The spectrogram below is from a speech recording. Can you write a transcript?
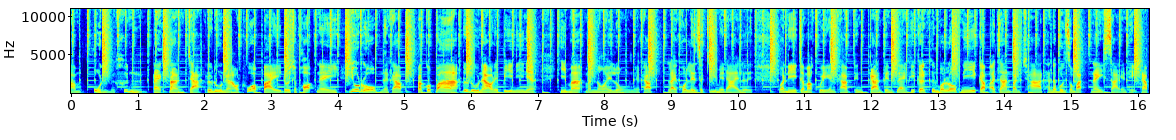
ามอุ่นขึ้น แตกต่างจากฤดูหนาวทั่วไป โดยเฉพาะในยุโรปนะครับ ปรากฏว่าฤดูหนาวในปีนี้เนี่ยหิมะมันน้อยลงนะครับ หลายคนเล่นสกีไม่ได้เลย วันนี้จะมาคุยกันครับ ถึงการเปลี่ยนแปลงที่เกิดขึ้นบนโลกนี้กับอาจารย์บัญชาธนบุญสมบัติใน Science Tech ครับ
